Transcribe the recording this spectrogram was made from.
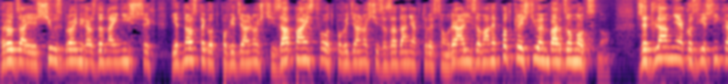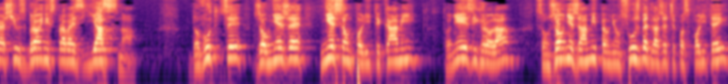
rodzaje sił zbrojnych, aż do najniższych jednostek odpowiedzialności za państwo, odpowiedzialności za zadania, które są realizowane. Podkreśliłem bardzo mocno, że dla mnie jako zwierzchnika sił zbrojnych sprawa jest jasna. Dowódcy, żołnierze nie są politykami, to nie jest ich rola, są żołnierzami, pełnią służbę dla Rzeczypospolitej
